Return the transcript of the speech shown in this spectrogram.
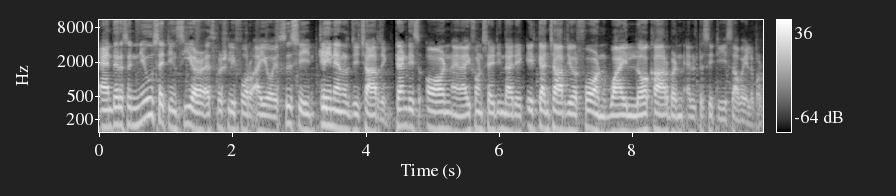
and there is a new settings here especially for iOS 16 clean energy charging. Turn this on an iPhone setting that it, it can charge your phone while low carbon electricity is available.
